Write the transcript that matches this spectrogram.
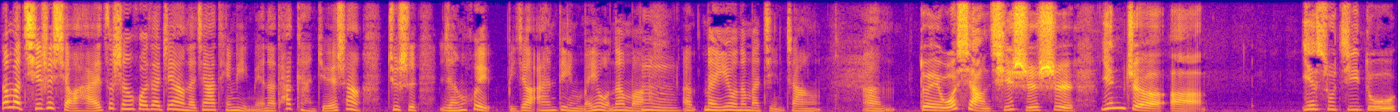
那么，其实小孩子生活在这样的家庭里面呢，他感觉上就是人会比较安定，没有那么、嗯呃没有那么紧张，嗯对，我想其实是因着啊、呃耶稣基督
